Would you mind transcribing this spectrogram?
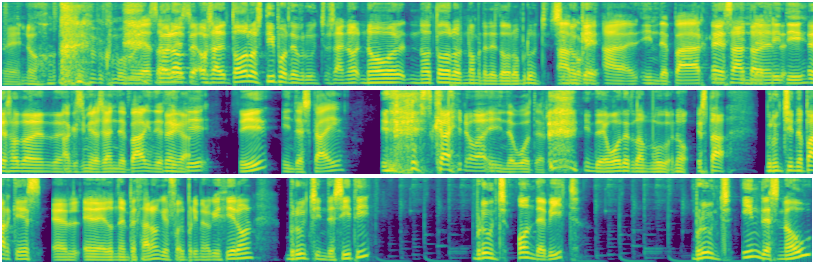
Eh, no. ¿Cómo me voy a No, saber no, eso? o sea, todos los tipos de brunch. O sea, no, no, no todos los nombres de todos los brunch, Ah, sino porque- que. ah, in the park, in- in, the city. Exactamente. Ah, que si miras in the park, in the Venga. city, ¿Sí? in the sky, In the Sky no hay. in the water. In the Water tampoco. No, está Brunch in the Park, que es el, eh, donde empezaron, que fue el primero que hicieron. Brunch in the City. Brunch on the Beach. Brunch in the Snow.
